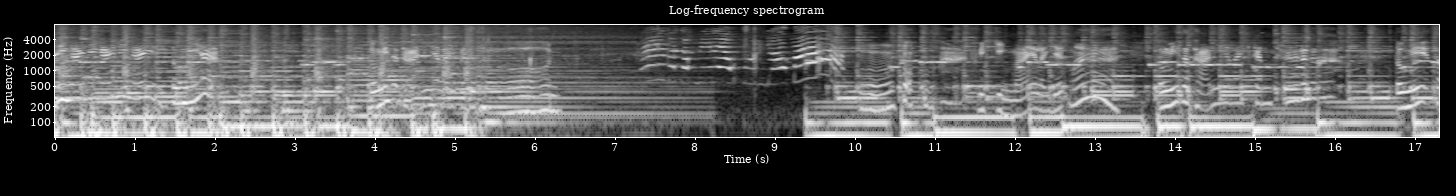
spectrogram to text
นี่ไงนี่ไงนี่ไง ตรงนี้ตรงนี้สถาน กิ่งไม้อะไรเยอะมาก ตรงนี้สถานีอะไรกันคะตรงนี้ส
